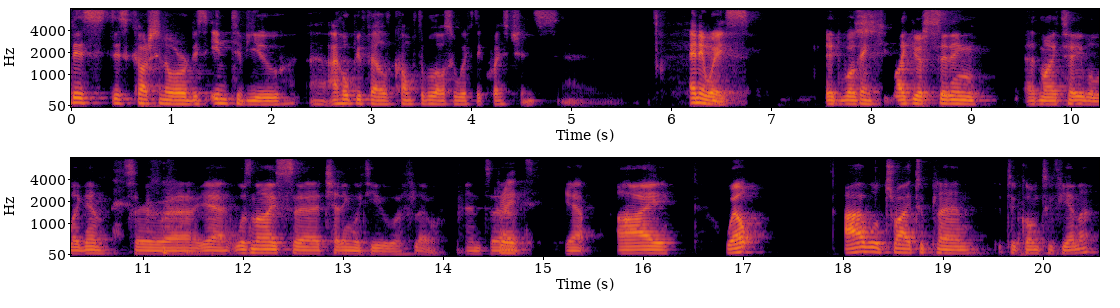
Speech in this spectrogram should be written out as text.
this discussion or this interview, uh, I hope you felt comfortable also with the questions. Uh, anyways, it was you. like you're sitting at my table again. So uh, yeah, it was nice uh, chatting with you, uh, Flo. And uh, great. yeah, I well, I will try to plan to come to Vienna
